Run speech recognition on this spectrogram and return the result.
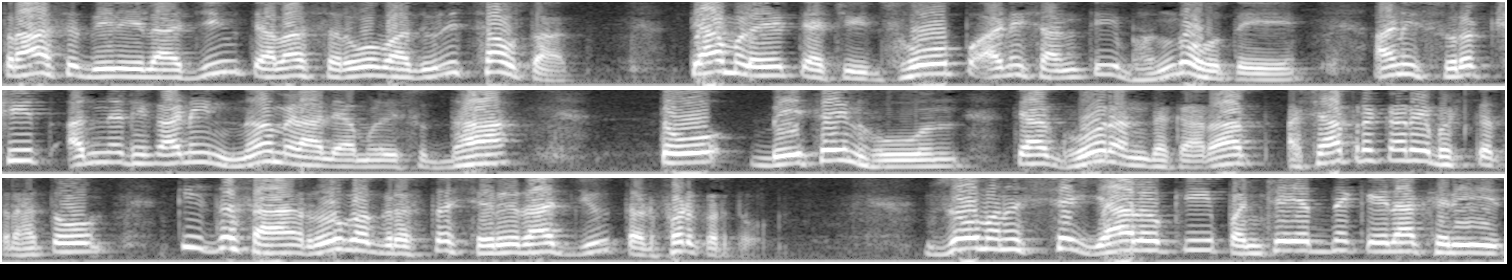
त्रास दिलेला जीव त्याला सर्व बाजूने चावतात. त्यामुळे त्याची झोप आणि शांती भंग होते आणि सुरक्षित अन्य ठिकाणी न मिळाल्यामुळे सुद्धा तो बेचैन होऊन त्या घोर अंधकारात अशा प्रकारे भटकत राहतो की जसा रोगग्रस्त शरीरात जीव तडफड करतो. जो मनुष्य या लोकी पंचयज्ञ केला खेरीज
